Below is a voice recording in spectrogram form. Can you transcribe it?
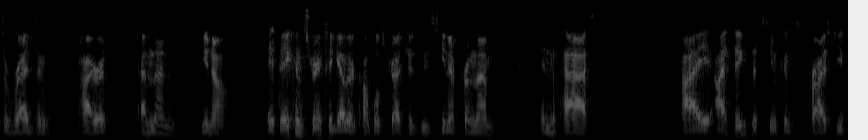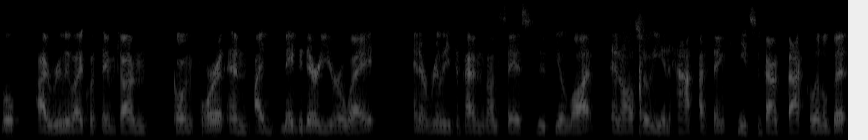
the Reds and Pirates, and then you know if they can string together a couple stretches, we've seen it from them in the past. I I think this team can surprise people. I really like what they've done going for it, and I maybe they're a year away, and it really depends on Seiya Suzuki a lot, and also Ian Happ. I think needs to bounce back a little bit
